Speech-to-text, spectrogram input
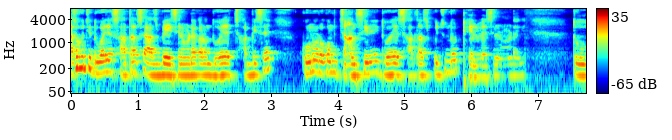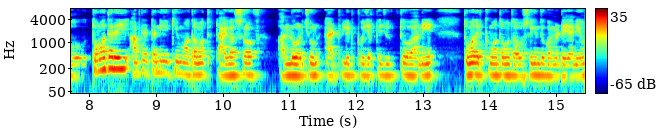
আশা করছি দু হাজার সাতাশে আসবে এই সিনেমাটা, কারণ দু হাজার ছাব্বিশে কোনো রকম চান্সই নেই দু হাজার সাতাশ পর্যন্ত ঠেলবে সিনেমাটাকে। তো তোমাদের এই আপডেটটা নিয়ে কি মতামত? টাইগার শ্রফ আল্লু অর্জুন অ্যাটলিট প্রজেক্টে যুক্ত হওয়া নিয়ে তোমাদের কি মতামত? অবশ্যই কিন্তু কমেন্টে জানিও।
